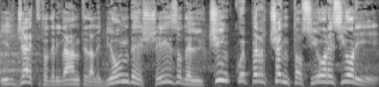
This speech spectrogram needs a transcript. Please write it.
Il gettito derivante dalle bionde è sceso del 5%, signore e signori.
